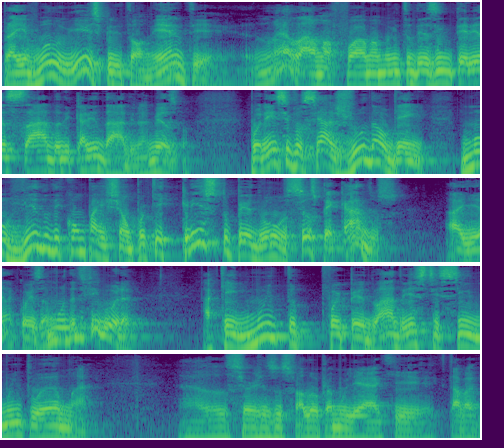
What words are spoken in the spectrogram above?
para evoluir espiritualmente não é lá uma forma muito desinteressada de caridade, não é mesmo? Porém, se você ajuda alguém movido de compaixão, porque Cristo perdoou os seus pecados, aí a coisa muda de figura. A quem muito foi perdoado, este sim muito ama. Ah, o Senhor Jesus falou para a mulher que estava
